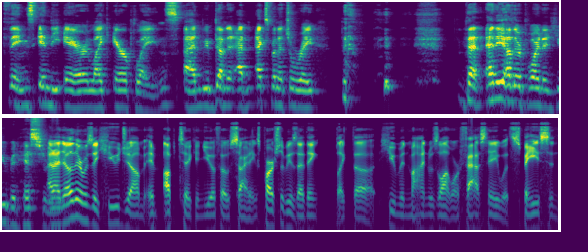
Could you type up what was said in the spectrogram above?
things in the air like airplanes, and we've done it at an exponential rate than any other point in human history. And I know there was a huge um uptick in UFO sightings, partially because I think like the human mind was a lot more fascinated with space and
